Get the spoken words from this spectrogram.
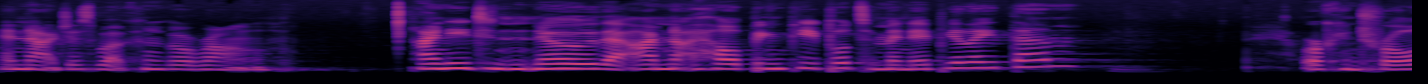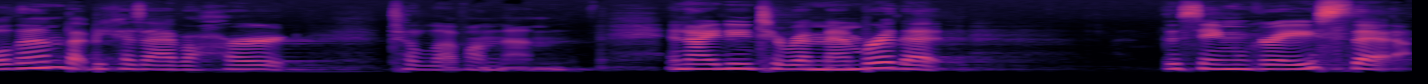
and not just what can go wrong. I need to know that I'm not helping people to manipulate them or control them, but because I have a heart to love on them. And I need to remember that the same grace that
